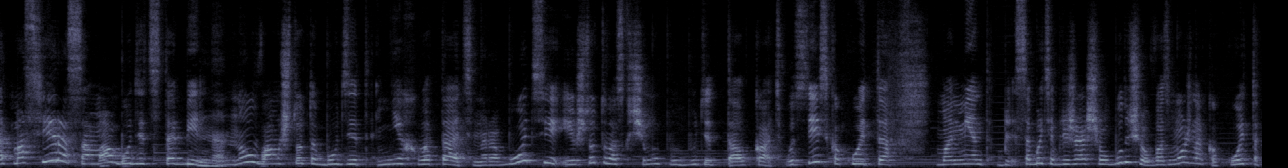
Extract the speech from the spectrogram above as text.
атмосфера сама будет стабильна, но вам что-то будет не хватать на работе и что-то вас к чему будет толкать. Вот здесь какой-то момент, события ближайшего будущего, возможно, какой-то...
